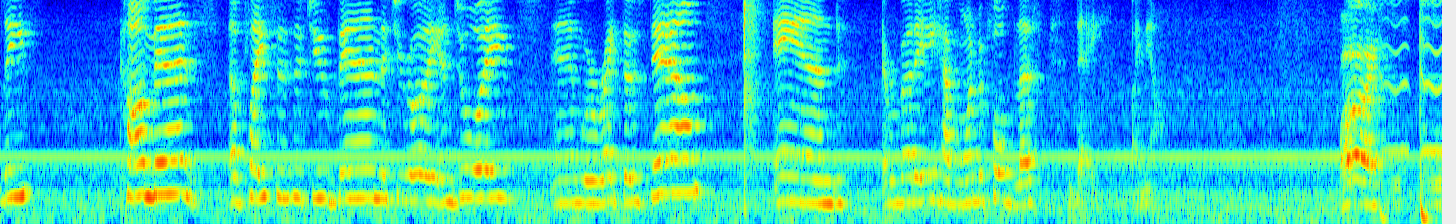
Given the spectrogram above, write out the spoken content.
leave comments of places that you've been that you really enjoy, and we'll write those down. And everybody have a wonderful, blessed day. Bye now. Bye.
